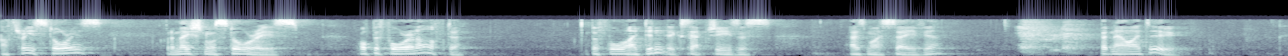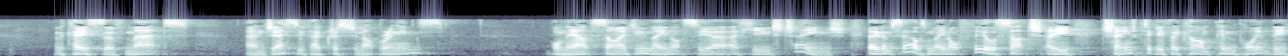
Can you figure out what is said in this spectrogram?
are three stories, but emotional stories of before and after. Before I didn't accept Jesus as my Saviour, but now I do. In the case of Matt, and Jess, who've had Christian upbringings. On the outside, you may not see a, a, huge change. They themselves may not feel such a change, particularly if they can't pinpoint the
